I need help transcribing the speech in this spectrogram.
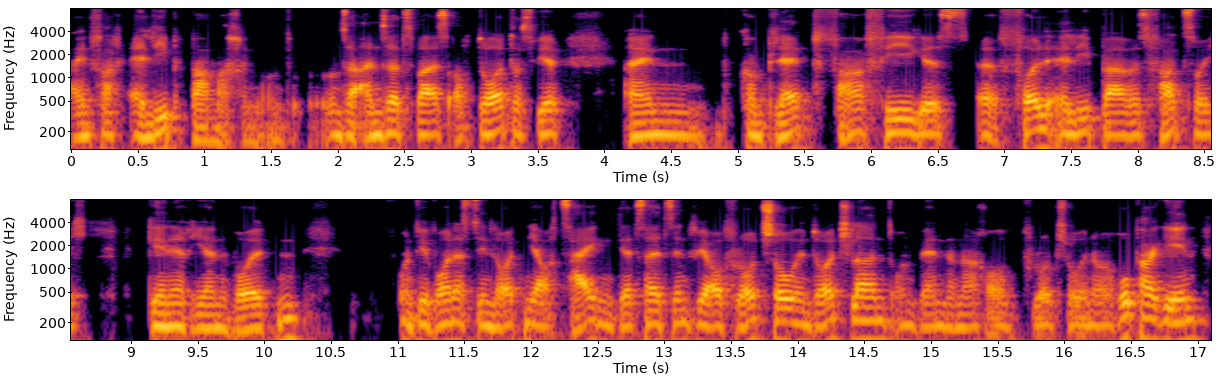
einfach erlebbar machen. Und unser Ansatz war es auch dort, dass wir ein komplett fahrfähiges, äh, voll erlebbares Fahrzeug generieren wollten, und wir wollen das den Leuten ja auch zeigen. Derzeit sind wir auf Roadshow in Deutschland und werden danach auf Roadshow in Europa gehen,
